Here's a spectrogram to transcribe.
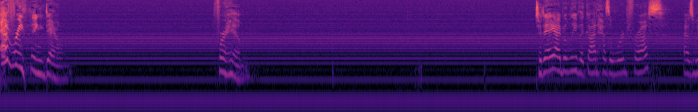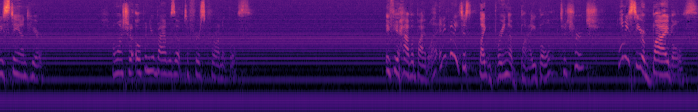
everything down for Him. Today, I believe that God has a word for us as we stand here. I want you to open your Bibles up to First Chronicles. If you have a Bible. Anybody just like bring a Bible to church? Let me see your Bibles.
